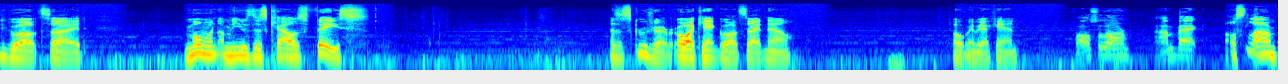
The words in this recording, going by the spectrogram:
to go outside. The moment I'm gonna use this cow's face as a screwdriver. Oh, I can't go outside now. Oh, maybe I can. False alarm. I'm back. False alarm.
